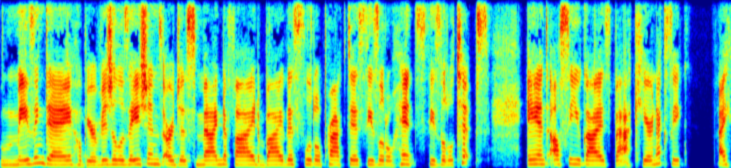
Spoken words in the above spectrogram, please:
amazing day. Hope your visualizations are just magnified by this little practice, these little hints, these little tips. And I'll see you guys back here next week. Bye.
